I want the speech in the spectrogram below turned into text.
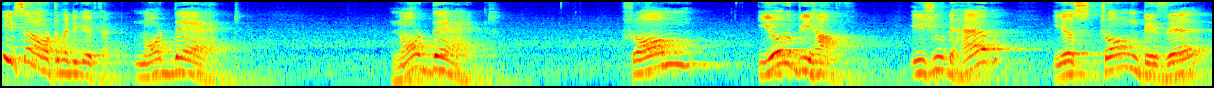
It's an automatic effect. Not that. Not that. From your behalf, you should have your strong desire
